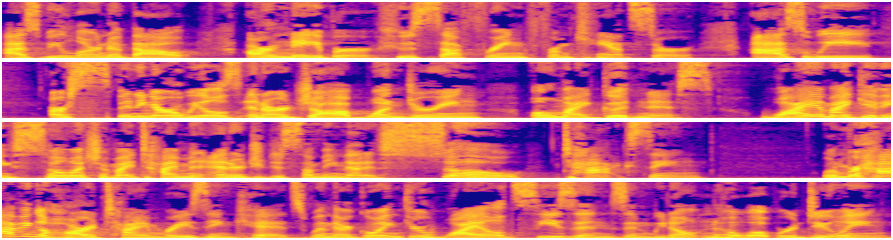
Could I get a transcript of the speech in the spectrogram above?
as we learn about our neighbor who's suffering from cancer, as we are spinning our wheels in our job, wondering, oh my goodness, why am I giving so much of my time and energy to something that is so taxing? When we're having a hard time raising kids, when they're going through wild seasons and we don't know what we're doing,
